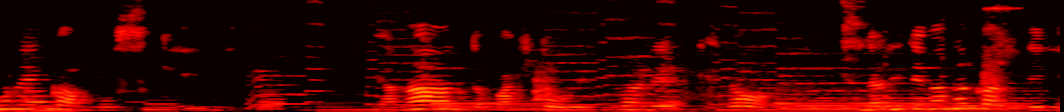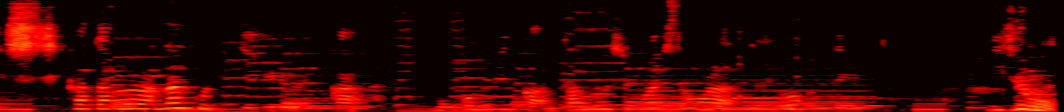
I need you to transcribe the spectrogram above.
5年間も好きにやなとか人に言われるけどなり手がなかった仕方がなくっていうよりかもう5年間楽しませてもらったよっていう。とでも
